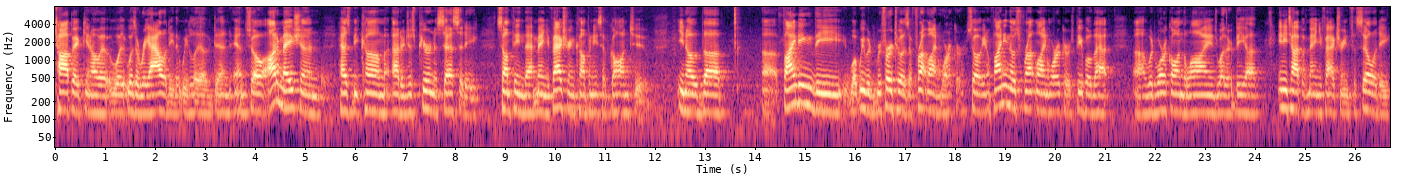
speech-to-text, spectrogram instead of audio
topic, you know, was, was a reality that we lived, and and so automation has become, out of just pure necessity, something that manufacturing companies have gone to. You know, the uh, finding the what we would refer to as a frontline worker. So, you know, finding those frontline workers, people that uh, would work on the lines, whether it be a, any type of manufacturing facility,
